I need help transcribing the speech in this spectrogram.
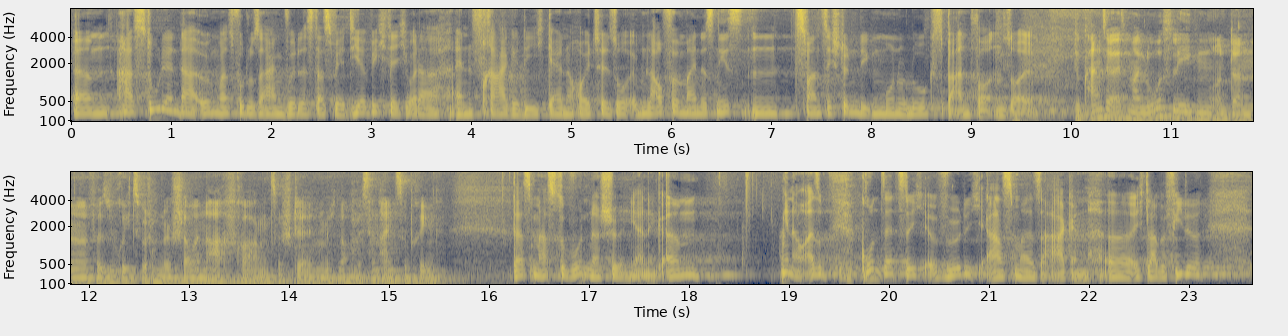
Ähm, hast du denn da irgendwas, wo du sagen würdest, das wäre dir wichtig oder eine Frage, die ich gerne heute so im Laufe meines nächsten 20-stündigen Monologs beantworten soll? Du kannst ja erstmal loslegen und dann äh, versuche ich zwischendurch schlaue Nachfragen zu stellen, mich noch ein bisschen einzubringen. Das machst du wunderschön, Janik. Ähm, Genau, also grundsätzlich würde ich erstmal sagen, äh, ich glaube, viele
